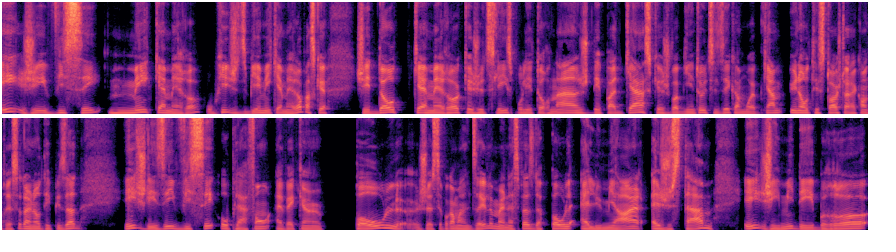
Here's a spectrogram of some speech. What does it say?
et j'ai vissé mes caméras. Oui, je dis bien mes caméras parce que j'ai d'autres caméras que j'utilise pour les tournages des podcasts que je vais bientôt utiliser comme webcam. Une autre histoire, je te raconterai ça dans un autre épisode. Et je les ai vissés au plafond avec un pôle, je ne sais pas comment le dire, mais une espèce de pôle à lumière ajustable. Et j'ai mis des bras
